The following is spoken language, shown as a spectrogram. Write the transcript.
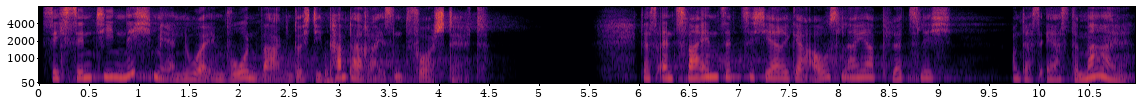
sich Sinti nicht mehr nur im Wohnwagen durch die Pampa reisend vorstellt. Dass ein 72-jähriger Ausleiher plötzlich und das erste Mal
